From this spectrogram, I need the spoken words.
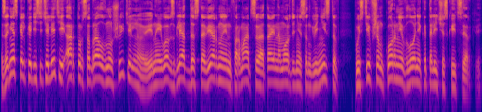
За несколько десятилетий Артур собрал внушительную и, на его взгляд, достоверную информацию о тайном ордене сангвинистов, пустившем корни в лоне католической церкви.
